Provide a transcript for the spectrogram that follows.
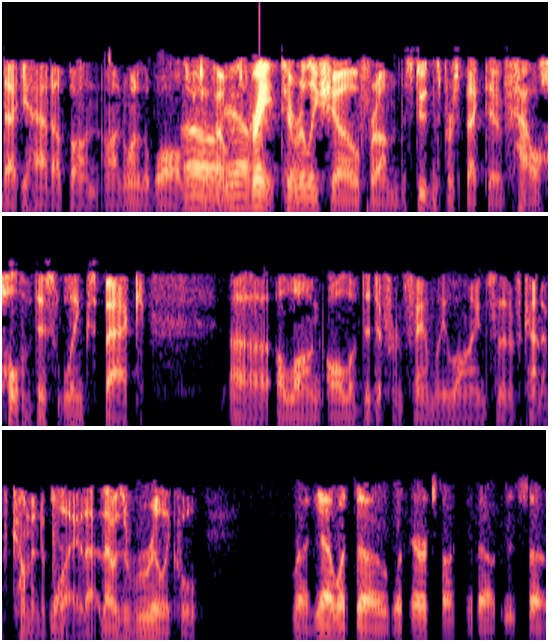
that you had up on on one of the walls, which I Oh, thought yeah. was great to Yeah. really show from the student's perspective how all of this links back uh along all of the different family lines that have kind of come into Yeah. play. That that was really cool. Right. Yeah. What uh, what Eric's talking about is uh,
